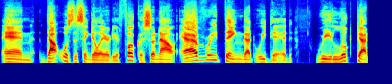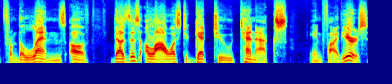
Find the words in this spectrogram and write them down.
And that was the singularity of focus. So now everything that we did, we looked at from the lens of does this allow us to get to 10x in five years?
